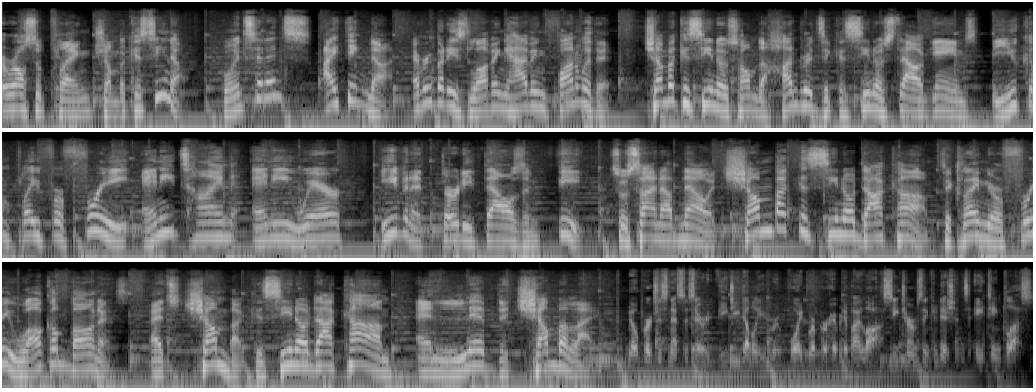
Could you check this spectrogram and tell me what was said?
were also playing Chumba Casino. Coincidence? I think not. Everybody's loving having fun with it. Chumba Casino is home to hundreds of casino style games that you can play for free anytime, anywhere, even at 30,000 feet. So sign up now at chumbacasino.com to claim your free welcome bonus. That's chumbacasino.com and live the Chumba life. No purchase necessary. BGW. Void were prohibited by law. See terms and conditions. 18 plus.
